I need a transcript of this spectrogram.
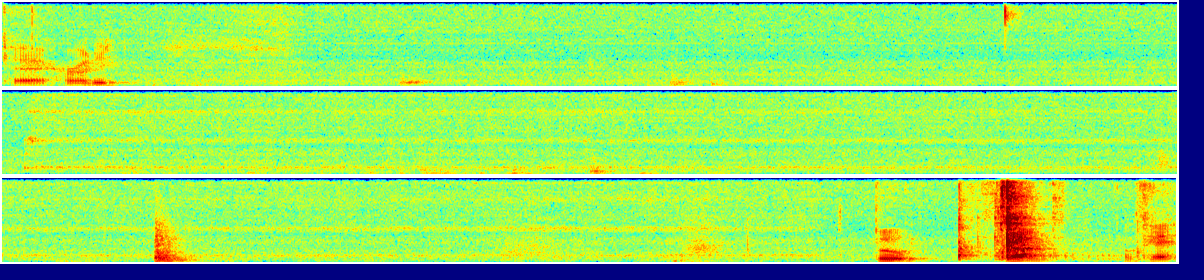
Okay, ready? Boom. Done. Okay,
